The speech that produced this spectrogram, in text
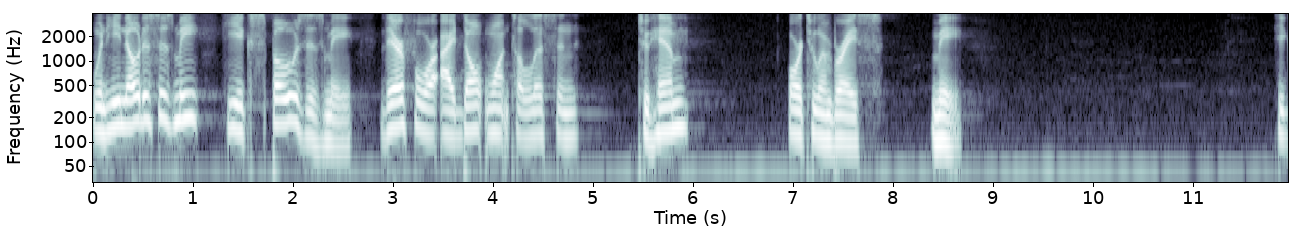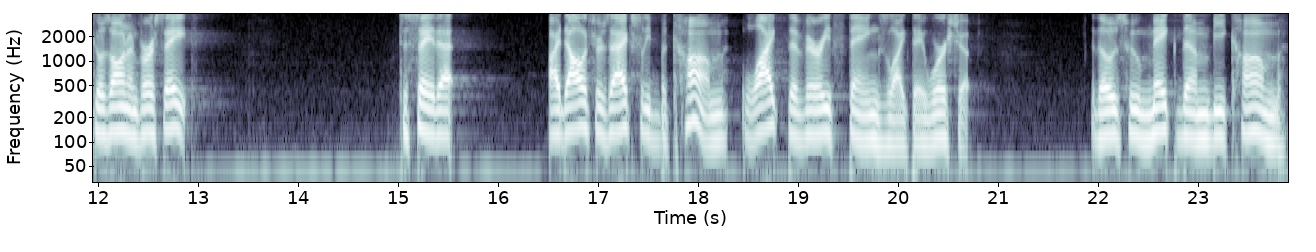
When He notices me, He exposes me. Therefore, I don't want to listen to Him or to embrace me. He goes on in verse 8 to say that idolaters actually become like the very things like they worship. Those who make them become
